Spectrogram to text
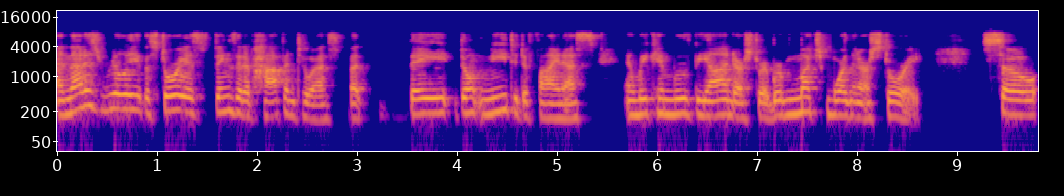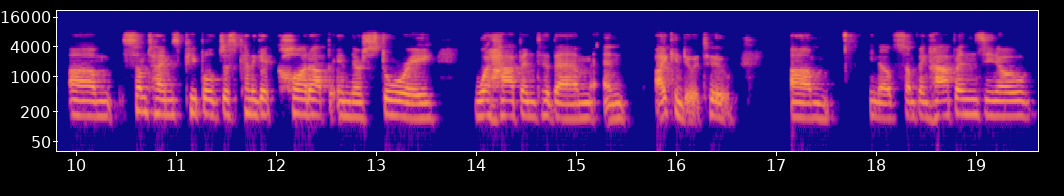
And that is really the story is things that have happened to us, but they don't need to define us, and we can move beyond our story. We're much more than our story. So um, sometimes people just kind of get caught up in their story, what happened to them, and I can do it too. Um, you know, if something happens, you know,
